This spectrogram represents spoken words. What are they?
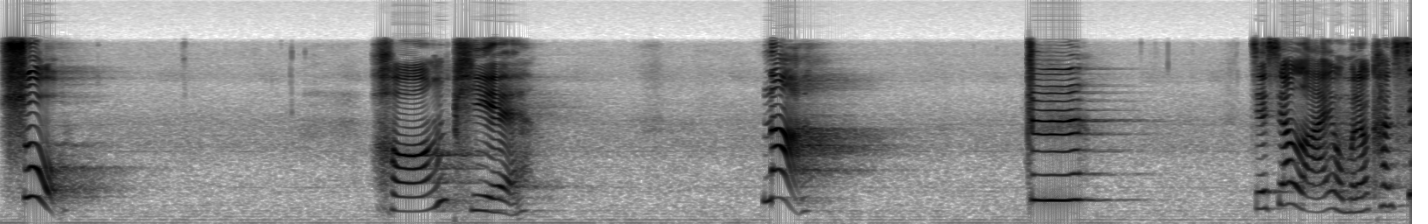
竖横撇捺。之接下来我们要看下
